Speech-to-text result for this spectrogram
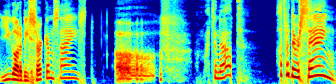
you got to be circumcised. Oh, imagine that. That's what they were saying.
